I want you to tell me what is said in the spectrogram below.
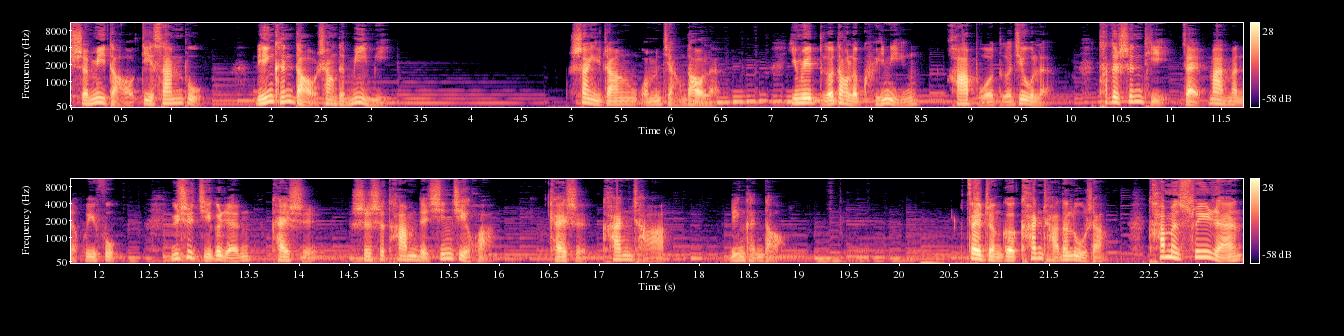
神秘岛第三部：林肯岛上的秘密。上一章我们讲到了，因为得到了奎宁，哈勃得救了，他的身体在慢慢的恢复。于是几个人开始实施他们的新计划，开始勘察林肯岛。在整个勘察的路上，他们虽然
